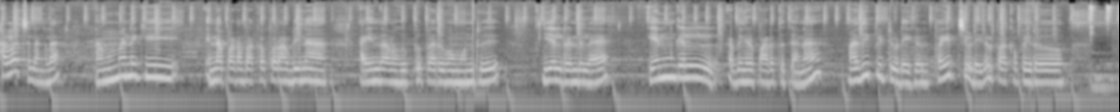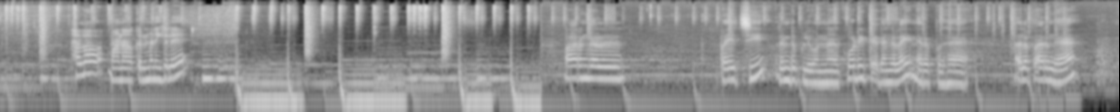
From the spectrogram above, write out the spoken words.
Hello சொல்லுங்களேன் நம்ம இன்னைக்கு என்ன படம் பார்க்க போகிறோம் அப்படின்னா ஐந்தாம் வகுப்பு பருவம் ஒன்று இயல் ரெண்டில் எண்கள் அப்படிங்கிற பாடத்துக்கான மதிப்பீட்டு விடைகள் பயிற்சி விடைகள் பார்க்க போயிடும் ஹலோ மாணவ கண்மணிகளே. வாருங்கள். பயிற்சி ரெண்டு புள்ளி ஒன்று கோடிட்ட இடங்களை நிரப்புக. அதில் பாருங்கள்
